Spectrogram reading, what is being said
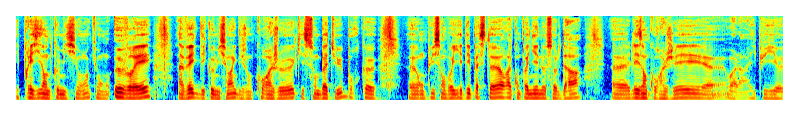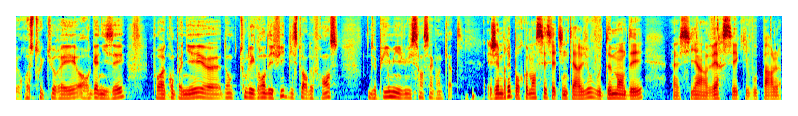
des présidents de commissions qui ont œuvré avec des commissions, avec des gens courageux qui se sont battus pour que on puisse envoyer des pasteurs, accompagner nos soldats, euh, les encourager, euh, voilà, et puis restructurer, organiser pour accompagner donc tous les grands défis de l'histoire de France depuis 1854. J'aimerais pour commencer cette interview vous demander s'il y a un verset qui vous parle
